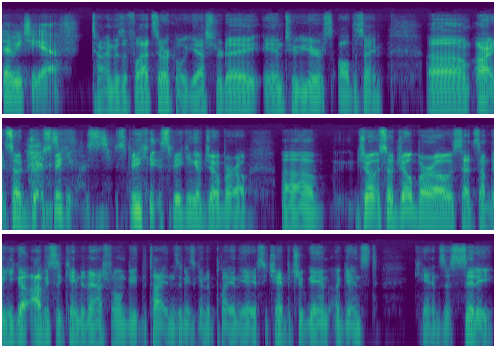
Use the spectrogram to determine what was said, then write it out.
WTF. time is a flat circle. Yesterday and two years, all the same. Um, all right. So Jo- Time is a speaking speaking speaking of Joe Burrow, uh, Joe. So Joe Burrow said something. He got obviously came to Nashville and beat the Titans, and he's going to play in the AFC Championship game against Kansas City.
